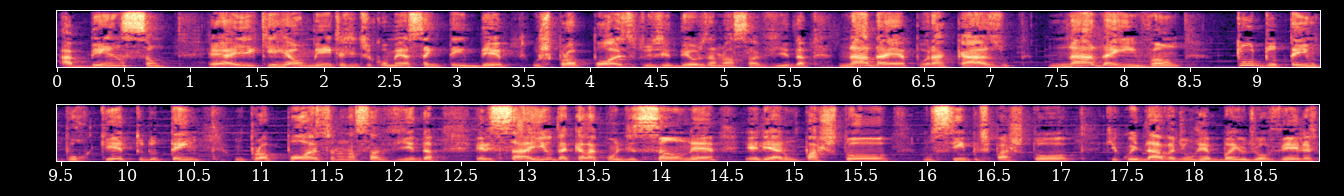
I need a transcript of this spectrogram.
a bênção. É aí que realmente a gente começa a entender os propósitos de Deus na nossa vida. Nada é por acaso, nada é em vão, tudo tem um porquê, tudo tem um propósito na nossa vida. Ele saiu daquela condição, né? Ele era um pastor, um simples pastor que cuidava de um rebanho de ovelhas.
